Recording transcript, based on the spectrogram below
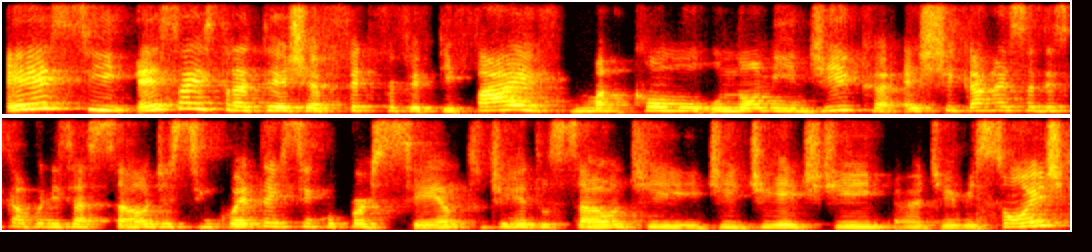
Esse, essa estratégia Fit for 55, como o nome indica, é chegar a essa descarbonização de 55% de redução de, de, de, de, eh, de emissões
